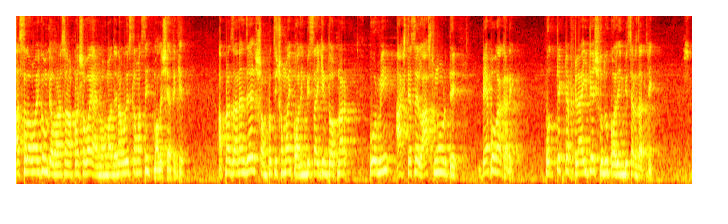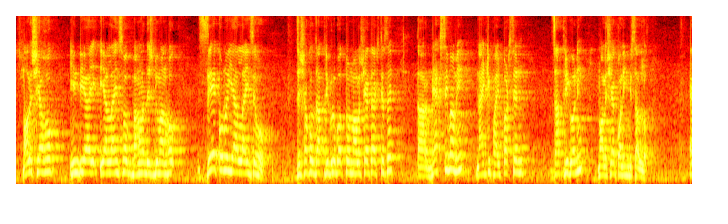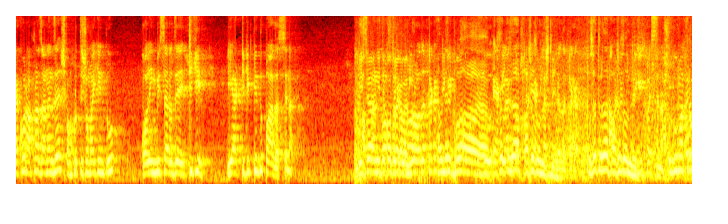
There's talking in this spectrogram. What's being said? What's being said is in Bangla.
আসসালামু আলাইকুম, কেমন আছেন আপনার সবাই? আমি মোহাম্মদ এনামুল ইসলাম আছি মালয়েশিয়া থেকে। আপনারা জানেন যে সম্প্রতি সময় কলিং ভিসায় কিন্তু আপনার কর্মী আসতেছে লাস্ট মুহূর্তে ব্যাপক আকারে। প্রত্যেকটা ফ্লাইটে শুধু কলিং ভিসার যাত্রী। মালয়েশিয়া হোক ইন্ডিয়া এয়ারলাইন্স হোক বাংলাদেশ বিমান হোক, যে কোনো এয়ারলাইন্সে হোক, যে সকল যাত্রীগুলো বর্তমান মালয়েশিয়াতে আসতেছে, তার ম্যাক্সিমামই নাইনটি ফাইভ পার্সেন্ট যাত্রীগণই মালয়েশিয়া কলিং ভিসার লোক। এখন আপনারা জানেন যে সম্প্রতি সময় কিন্তু কলিং ভিসার যে টিকিট এয়ার টিকিট কিন্তু পাওয়া যাচ্ছে না। ভিসা নিতে কত টাকা লাগল? টাকা টিকিট টাকা। টিকিট পাচ্ছে শুধুমাত্র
